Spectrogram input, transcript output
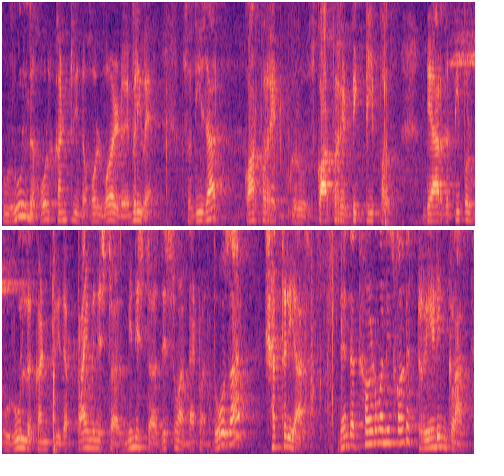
who rule the whole country, the whole world, everywhere. So these are corporate gurus, corporate big people they are the people who rule the country, the prime ministers, ministers, this one, that one. Those are Kshatriyas. Then the third one is called the trading class.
